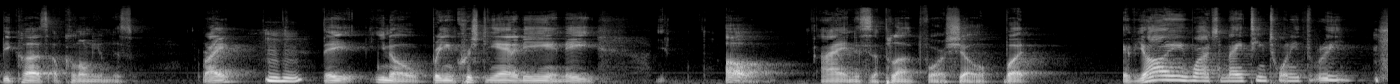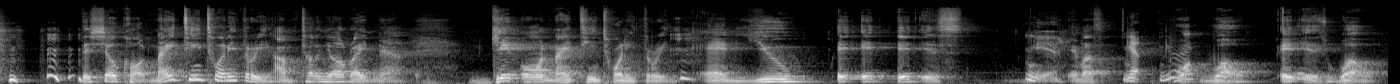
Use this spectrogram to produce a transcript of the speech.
because of colonialism, right? Mm-hmm. They, you know, bringing Christianity and they, oh, I ain't. This is a plug for a show, but if y'all ain't watched 1923, this show called 1923. I'm telling y'all right now, get on 1923, and you, it, it, it is. Yeah. Am I? Yep. Whoa, right. whoa. It is whoa.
